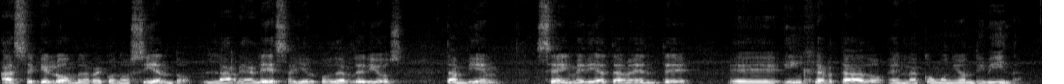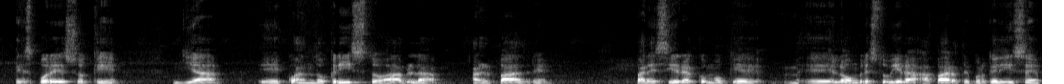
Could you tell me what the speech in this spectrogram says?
hace que el hombre, reconociendo la realeza y el poder de Dios, también sea inmediatamente eh, injertado en la comunión divina. Es por eso que ya eh, cuando Cristo habla al Padre, pareciera como que eh, el hombre estuviera aparte, porque dice,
